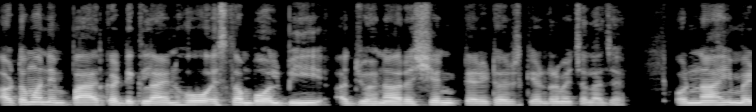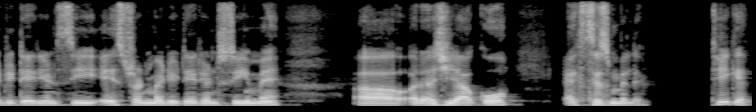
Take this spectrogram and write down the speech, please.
ऑटोमन एम्पायर का डिक्लाइन हो इस्तंबुल भी जो है ना रशियन टेरिटरीज के अंडर में चला जाए, और ना ही Mediterranean sea eastern Mediterranean sea में रशिया को एक्सेस मिले। ठीक है?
